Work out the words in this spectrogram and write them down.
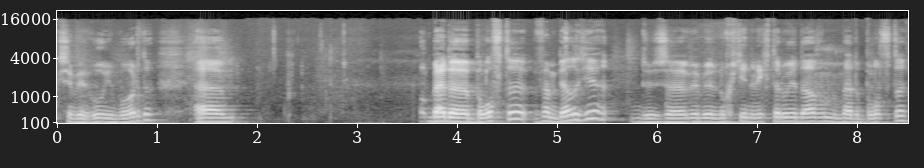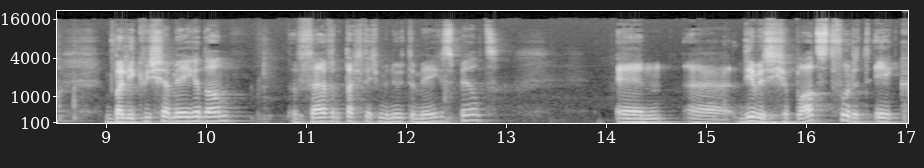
Ik zeg weer goed in woorden. Ehm, bij de belofte van België, dus eh, we hebben nog geen echte rode duivel, maar bij de belofte, Balikwisha meegedaan, 85 minuten meegespeeld. En eh, die hebben zich geplaatst voor het EK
